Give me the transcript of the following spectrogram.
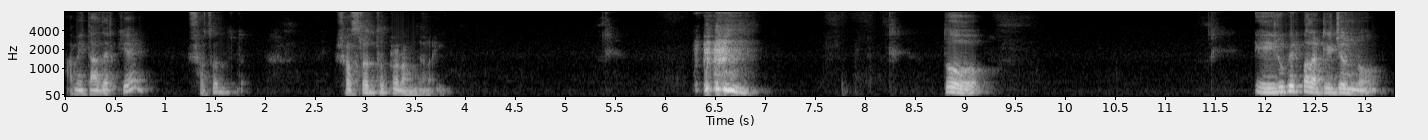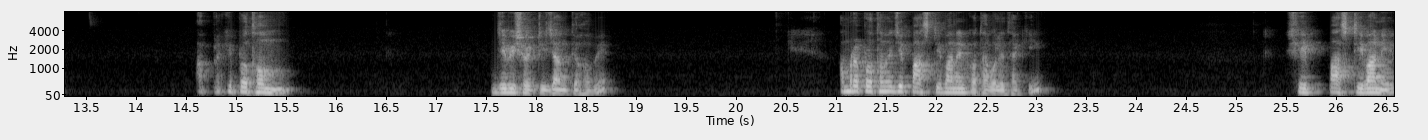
আমি তাদেরকে সশ্রদ্ধ সশ্রদ্ধ প্রণাম জানাই। তো এই রূপের পালাটির জন্য আপনাকে প্রথম যে বিষয়টি জানতে হবে, আমরা প্রথমে যে পাঁচটি বানের কথা বলে থাকি, সেই পাঁচটি বানের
